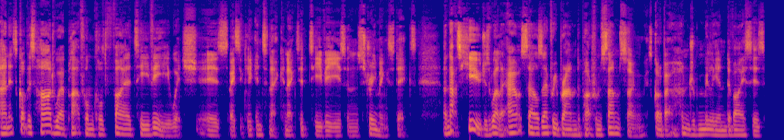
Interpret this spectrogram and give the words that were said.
And it's got this hardware platform called Fire TV, which is basically internet connected TVs and streaming sticks. And that's huge as well. It outsells every brand apart from Samsung. It's got about 100 million devices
